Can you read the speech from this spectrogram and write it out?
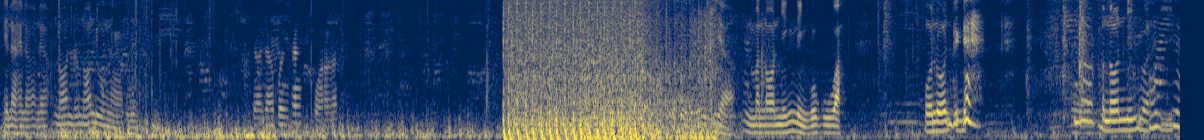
เห็นแล้วเห็นแล้วเห็นแล้วนอนนอนอยู่ข้างหน้ากูเดี๋ยวเดี๋ยวเบิ่งทางขวาครับโอ้โหเหี้ยมันนอนยิงหนิ่งกูกูว่ะโอ้นอนถึงได้มันนอนยิงว่ะเหี้ย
